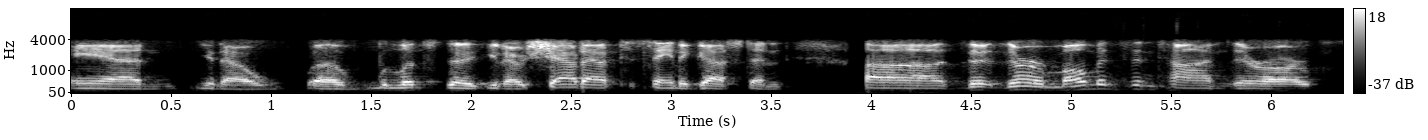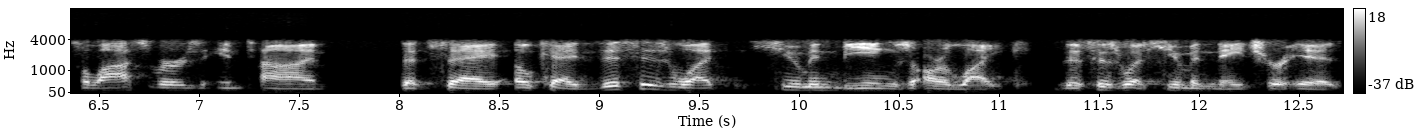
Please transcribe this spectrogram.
and you know, uh, let's uh, you know, shout out to Saint Augustine. Uh, there, there are moments in time. There are philosophers in time that say, okay, this is what human beings are like. This is what human nature is.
